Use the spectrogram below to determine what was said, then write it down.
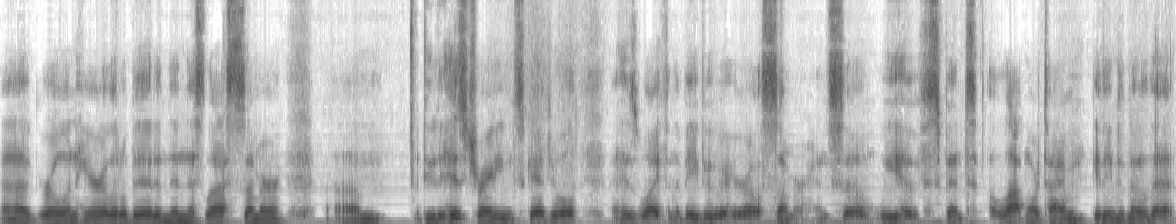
uh, growing here a little bit. And then this last summer, um, due to his training schedule, his wife and the baby were here all summer. And so we have spent a lot more time getting to know that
